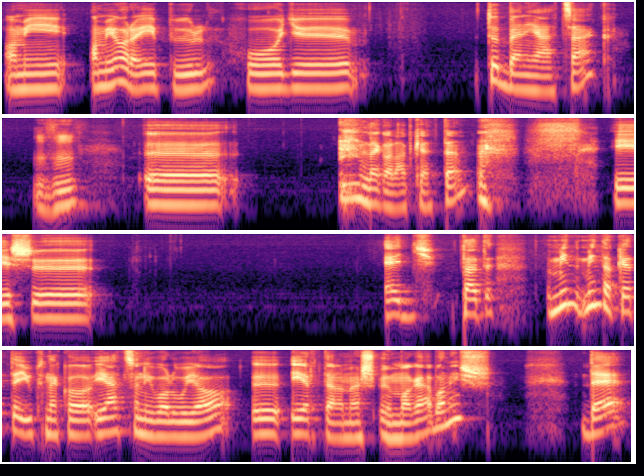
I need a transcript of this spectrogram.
ami, ami arra épül, hogy ö, többen játszák, Uh-huh. ö, legalább ketten, és ö, egy, tehát mind, mind a kettejüknek a játszani valója ö, értelmes önmagában is, de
